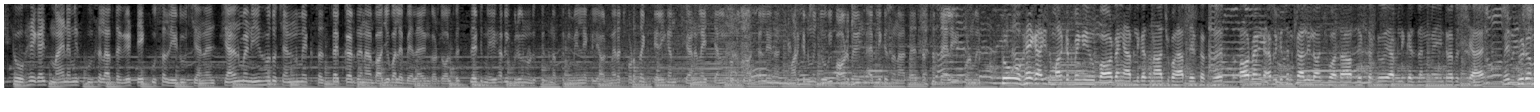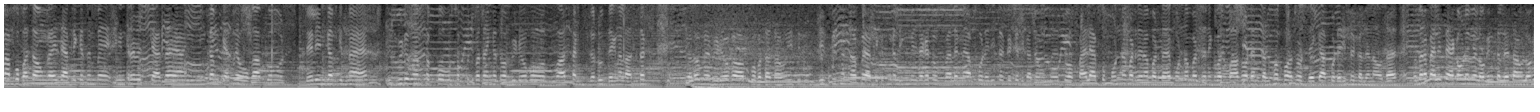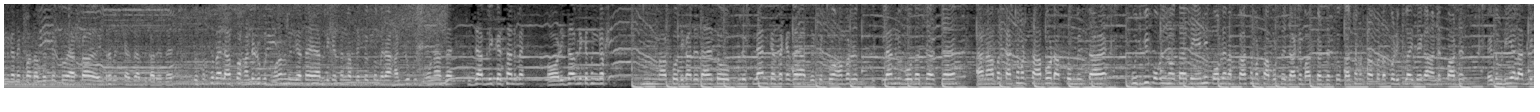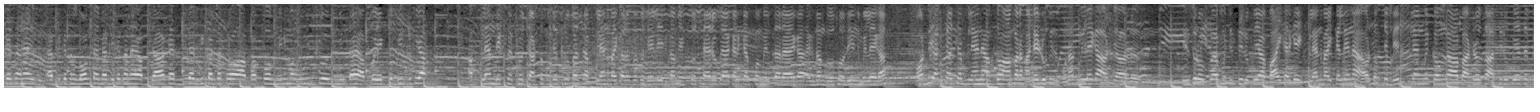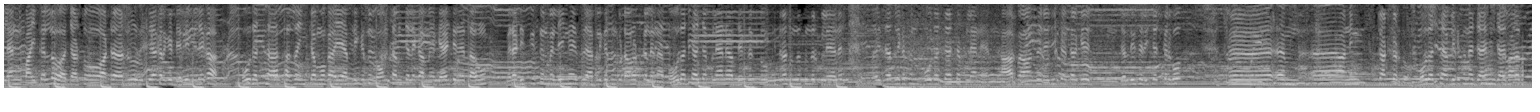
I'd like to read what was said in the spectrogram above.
तो है guys my name is Kushal आप देख tech Kushal YouTube channel channel में नहीं हो तो चैनल में एक सब्सक्राइब कर देना, बाजू वाले बेल आइकन कर दो और सेट मेरी हर एक वीडियो नोटिफिकेशन अब तक मिलने के लिए। और मेरा छोटा सा एक टेलीग्राम चैनल है, इस चैनल को भी ज्वाइन कर लेना। मार्केट में जो भी पावर बैंक एप्लीकेशन आता है, सबसे पहले इन्फॉर्मेशन तो है गाइस मार्केट में न्यू पावर बैंक एप्लीकेशन आ चुका है, आप देख सकते हो। पावर बैंक एप्लीकेशन कल ही लॉन्च हुआ था, आप देख सकते हो एप्लीकेशन में इंटरफेस क्या है। मैं इस वीडियो में आपको बताऊँगा, इस एप्लीकेशन में इंटरफेस कैसा है इनकम कैसे होगा आपको डेली इनकम कितना है। इस वीडियो में हम सबको सब कुछ बताएँगे तो आप वीडियो को आज तक ज़रूर देखना, लास्ट तक। चलो, मैं वीडियो का आपको बताता हूँ। इस डिस्क्रिप्शन में आपको एप्लीकेशन का लिंक मिल जाएगा तो पहले मैं आपको रजिस्टर करके दिखाता हूँ। तो पहले आपको फ़ोन नंबर देना पड़ता है। फ़ोन नंबर देने के बाद पासवर्ड एंड कन्फर्म पासवर्ड देकर आपको रजिस्टर कर लेना होता है। तो मेरा पहले से अकाउंट में लॉगिन कर लेता हूँ। लॉगिन करने के बाद आप देख सकते हो आपका इंटरव्यू कैसे आप दिखा देता है। तो सबसे पहले आपको हंड्रेड रुपीज़ बोनस मिल जाता है एप्लीकेशन में। आप देख सकते हो मेरा हंड्रेड रुपीज़ बोनस है इस एप्लीकेशन में। और इस एप्लीकेशन का आपको दिखा देता है तो प्लान कैसा कैसा है, आप देख सकते हो, यहाँ पर प्लान भी बहुत अच्छा अच्छा है एंड यहाँ पर कस्टमर सपोर्ट आपको मिलता है, कुछ भी प्रॉब्लम होता है तो एनी प्रॉब्लम आप कस्टमर सपोर्ट से जाके बात कर सकते हो कस्टमर सपोर्ट आपको रिप्लाई देगा हंड्रेड परसेंट एकदम रियल एप्लीकेशन है एप्लीकेशन लॉन्ग टाइम एप्लीकेशन है, आप जाकर रिचार्ज भी कर सकते हो आप आपको मिनिमम मिलता है, आपको एक सौ बीस रुपया आप प्लान देख सकते हो, चार सौ पचास रुपये से आप प्लान बाई करोगे तो डेली इनकम एक सौ छः रुपया करके आपको मिलता रहेगा, एकदम दो सौ दिन मिलेगा। और भी अच्छा अच्छा प्लान है आपको वहाँ पर हंड्रेड रुपीज़ बोनस मिलेगा और तीन सौ रुपया पचासी रुपया बाई करके एक प्लान बाई कर लेना। और सबसे बेस्ट प्लान में कहूँगा, आप अठारह सौ अस्सी रुपये से प्लान बाई कर लो। चार सौ अठारह रुपया करके डेली मिलेगा। बहुत अच्छा खासा इनकम होगा। ये एप्लीकेशन लॉन्ग टर्म चलेगा। मैं गारंटी देता हूँ। मेरा डिस्क्रिप्शन में लिंक है, इस एप्लीकेशन को डाउनलोड कर लेना। बहुत अच्छा अच्छा प्लान है। आप देख सकते हो, कितना सुंदर सुंदर प्लान है। और इस एप्लीकेशन बहुत अच्छा अच्छा प्लान है। आप वहाँ से रजिस्टर करके जल्दी से रिचार्ज कर दो अर्निंग स्टार्ट कर दो। बहुत अच्छा एप्लीकेशन है। जय हिंद, जय भारत।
